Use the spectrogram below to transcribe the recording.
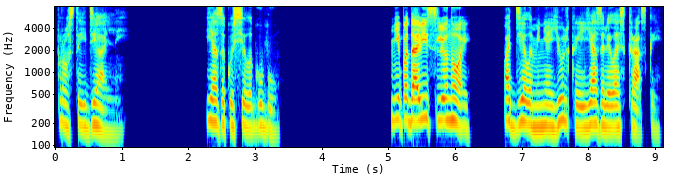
Просто идеальный. Я закусила губу. «Не подавись слюной!» — поддела меня Юлька, и я залилась краской.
